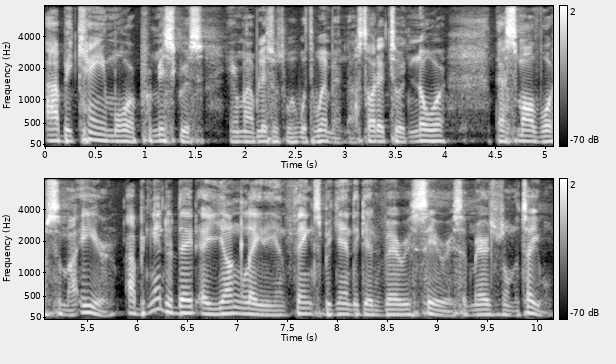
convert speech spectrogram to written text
I became more promiscuous in my relationships with, with women. I started to ignore that small voice in my ear. I began to date a young lady, and things began to get very serious, and marriage was on the table.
